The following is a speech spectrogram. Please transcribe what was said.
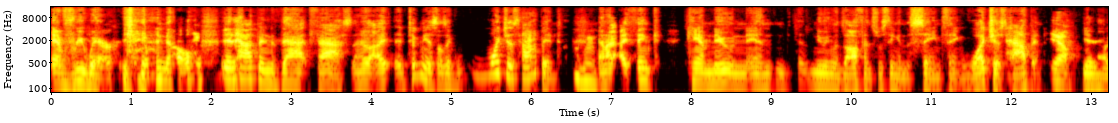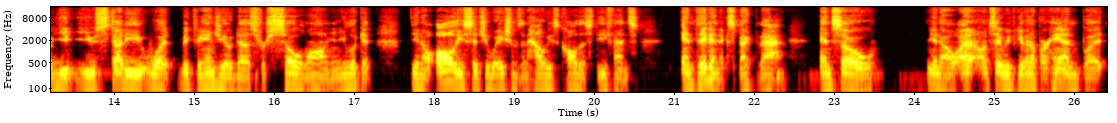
everywhere. You know, it happened that fast, and I it took me. as I was like, what just happened? Mhm. And I, I think Cam Newton and New England's offense was thinking the same thing. What just happened? Yeah, you know you you study what Vic Fangio does for so long and you look at you know all these situations and how he's called this defense and they didn't expect that and so you know I don't say we've given up our hand but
